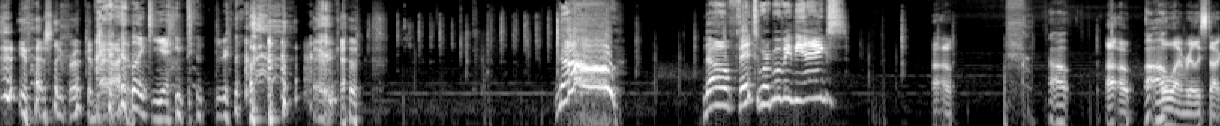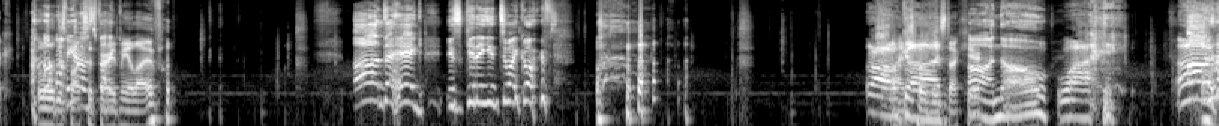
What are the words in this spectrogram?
You've actually broken my I arm. like yanked it through the. There we go. No! No, Fitz, we're moving the eggs! Uh oh. Uh oh. Uh oh. Uh Oh, oh. I'm really stuck. Oh, this my God, box I'm has buried me alive. Oh, the egg is getting into my corpse. Oh, I'm totally God. stuck here. Oh no! Why? Oh,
